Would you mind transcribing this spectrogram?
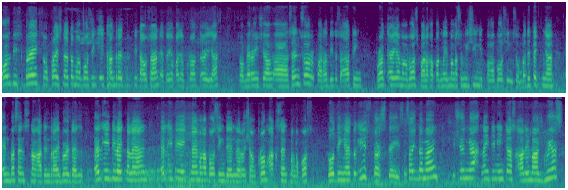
all disc brakes. So price na ito mga bossing 850,000. Ito yung kanyang front area. So meron siyang ah, sensor para dito sa ating front area mga boss para kapag may mga sumisingit mga bossing. So ma-detect niya and ma-sense ng ating driver. Then LED light na lang. LED light na yung mga bossing. Then meron siyang chrome accent mga boss. Coding nito is Thursday. Sa side naman is yun nga 19 inches alloy mag wheels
